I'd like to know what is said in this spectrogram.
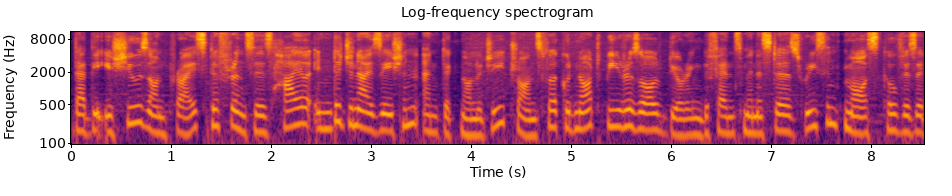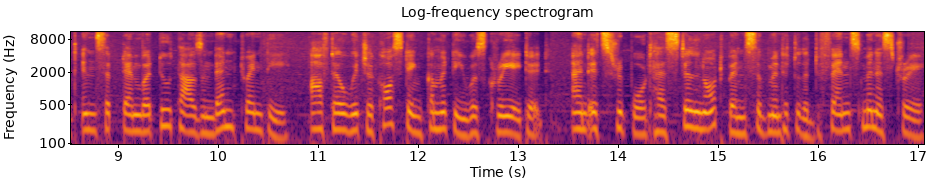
that the issues on price differences, higher indigenization and technology transfer could not be resolved during Defense Minister's recent Moscow visit in September 2020, after which a costing committee was created, and its report has still not been submitted to the Defense Ministry.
